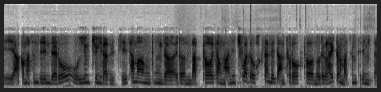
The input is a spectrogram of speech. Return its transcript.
이 아까 말씀드린 대로 위중증이라든지 사망자 이런 낮- 더 이상 많이 추가적으로 확산되지 않도록 더 노력을 하겠다는 말씀드립니다.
